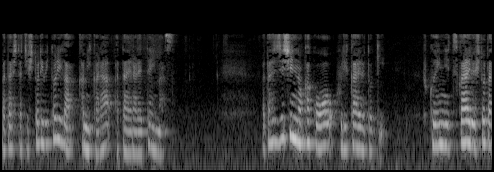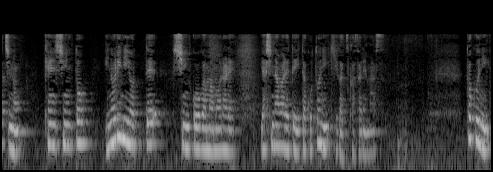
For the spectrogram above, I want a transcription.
私たち一人一人が神から与えられています。私自身の過去を振り返るとき福音に仕える人たちの献身と祈りによって信仰が守られ養われていたことに気がつかされます。特に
